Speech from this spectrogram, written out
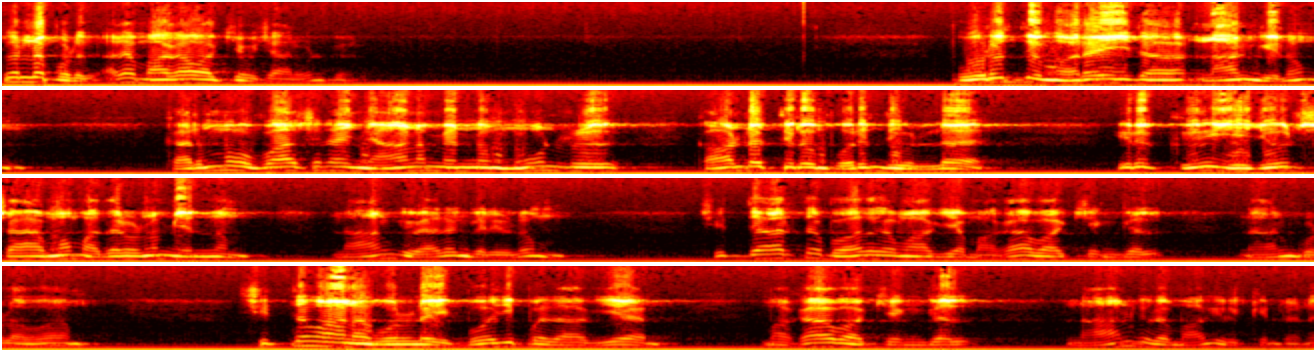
சொல்லப்படுது. அதான் மகா வாக்கிய விசாரம்னு பேர். பொருந்து மறைதான் நான்கினும் கர்ம உபாசனை ஞானம் என்னும் மூன்று காண்டத்திலும் பொருந்தியுள்ள இருக்கு யஜூர் சாமம் அதர்வணம் என்னும் நான்கு வேதங்களிலும் சித்தார்த்த போதகமாகிய மகா வாக்கியங்கள் நான்குளவாம் சித்தமான பொருளை போதிப்பதாகிய மகா வாக்கியங்கள் நான்கு விதமாக இருக்கின்றன.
